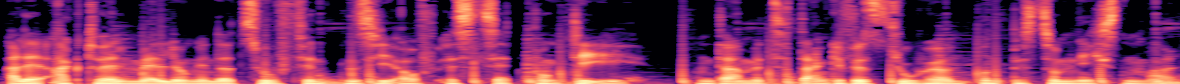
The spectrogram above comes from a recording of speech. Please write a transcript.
Alle aktuellen Meldungen dazu finden Sie auf sz.de. Und damit danke fürs Zuhören und bis zum nächsten Mal.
